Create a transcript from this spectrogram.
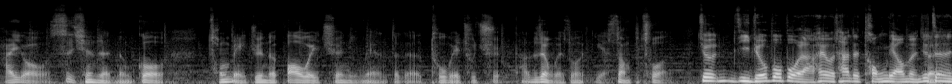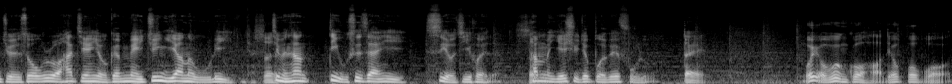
还有四千人能够从美军的包围圈里面这个突围出去，他认为说也算不错了。就以刘伯伯啦，还有他的同僚们，就真的觉得说，如果他今天有跟美军一样的武力，基本上第五次战役是有机会的，他们也许就不会被俘虏。对。我有问过哈刘伯伯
